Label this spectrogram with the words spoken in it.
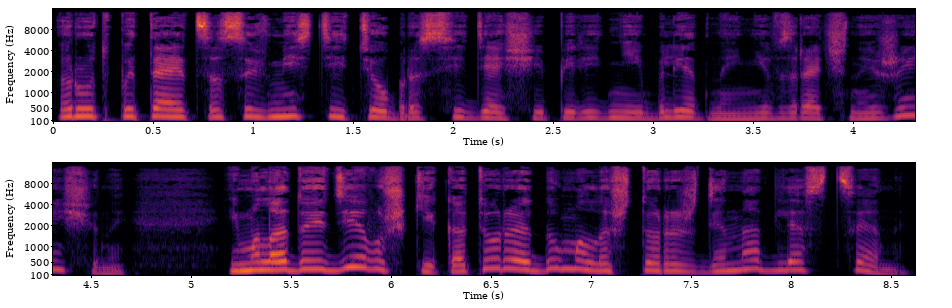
Рут пытается совместить образ сидящей перед ней бледной невзрачной женщины и молодой девушки, которая думала, что рождена для сцены.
